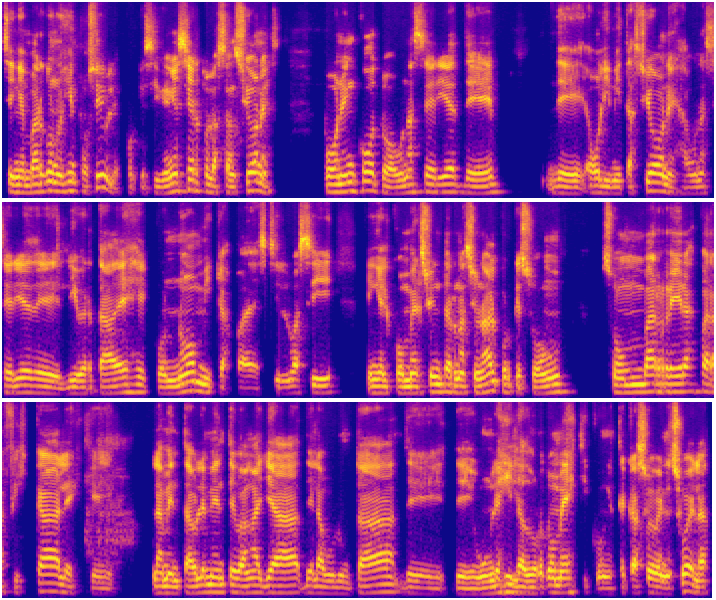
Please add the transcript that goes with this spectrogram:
Sin embargo, no es imposible, porque si bien es cierto, las sanciones ponen coto a una serie de de, o limitaciones a una serie de libertades económicas, para decirlo así, en el comercio internacional, porque son, son barreras para fiscales que lamentablemente van allá de la voluntad de, un legislador doméstico, en este caso de Venezuela,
